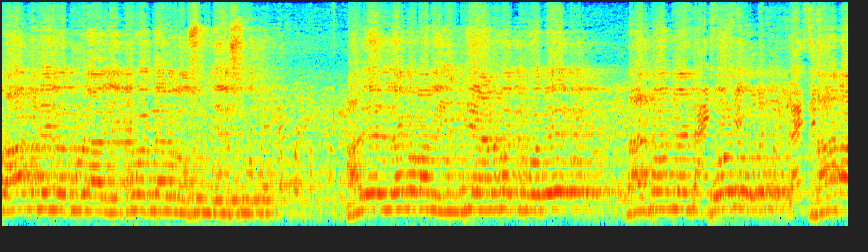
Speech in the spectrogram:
తాగునీళ్ళు కూడా ఎక్కువ ధరలు వసూలు చేస్తుంది అదే విధంగా మన ఇంటి అనుమతి పోతే కంటోన్మెంట్ బోర్డు నానా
